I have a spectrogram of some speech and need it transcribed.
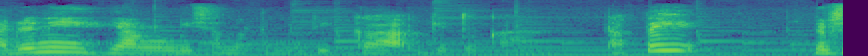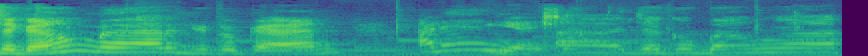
ada nih yang bisa matematika gitu kan tapi nggak bisa gambar gitu kan. Ada yang iya, iya. Uh, jago banget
